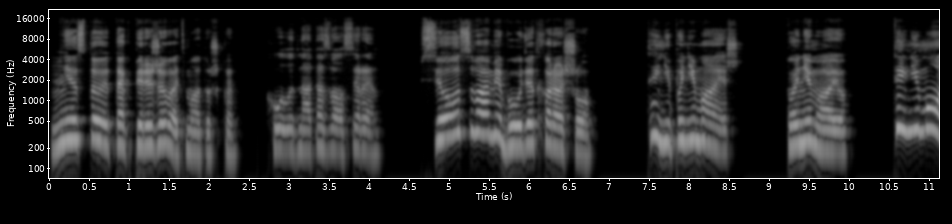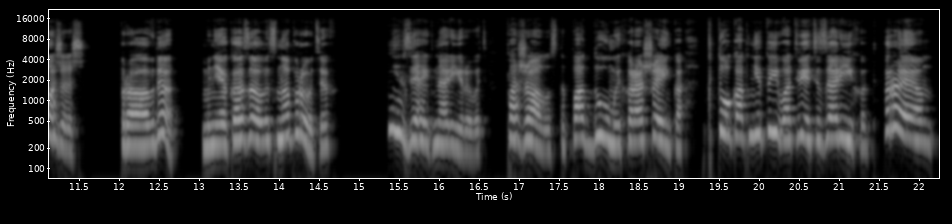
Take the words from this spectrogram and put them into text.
Не стоит так переживать, матушка, холодно отозвался Рен. Все с вами будет хорошо. Ты не понимаешь. Понимаю. Ты не можешь. Правда? Мне казалось напротив. Нельзя игнорировать. Пожалуйста, подумай хорошенько, кто, как не ты, в ответе за Рихот. Рен!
